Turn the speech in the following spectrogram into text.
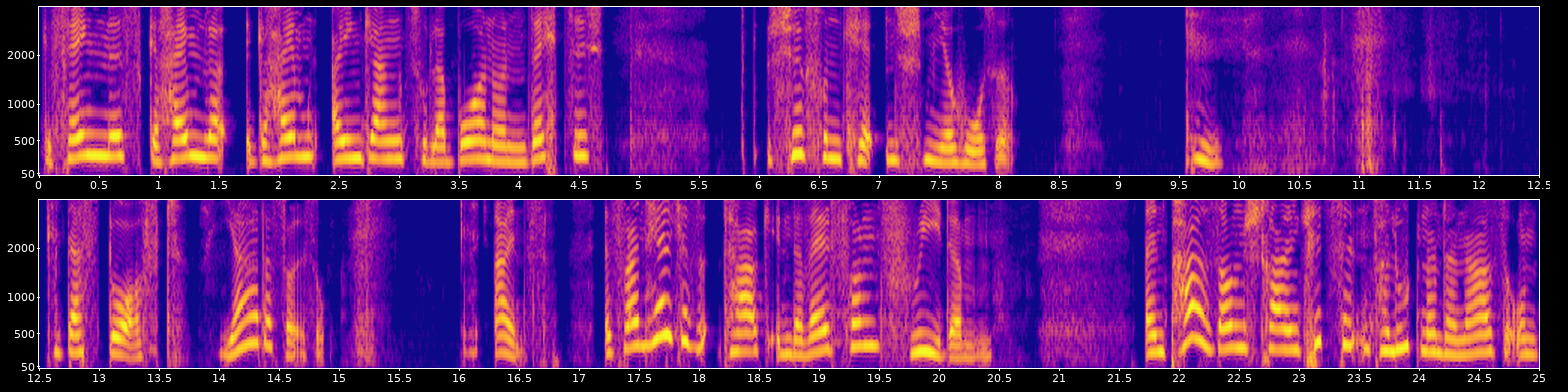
Gefängnis, Geheimla Geheimeingang zu Labor 69, Schiff und Kettenschmierhose. Das Dorf. Ja, das soll so. 1. Es war ein herrlicher Tag in der Welt von Freedom. Ein paar Sonnenstrahlen kitzelten Paluten an der Nase und,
